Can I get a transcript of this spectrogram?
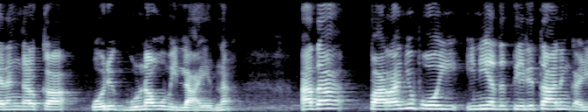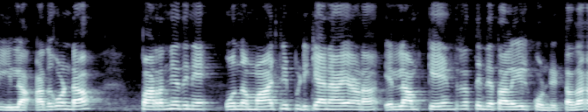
ജനങ്ങൾക്ക് ഒരു ഗുണവുമില്ല എന്ന്. അത് പറഞ്ഞു പോയി ഇനി അത് തിരുത്താനും കഴിയില്ല. അതുകൊണ്ട് പറഞ്ഞതിനെ ഒന്ന് മാറ്റിപ്പിടിക്കാനായാണ് എല്ലാം കേന്ദ്രത്തിന്റെ തലയിൽ കൊണ്ടിട്ടത്.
